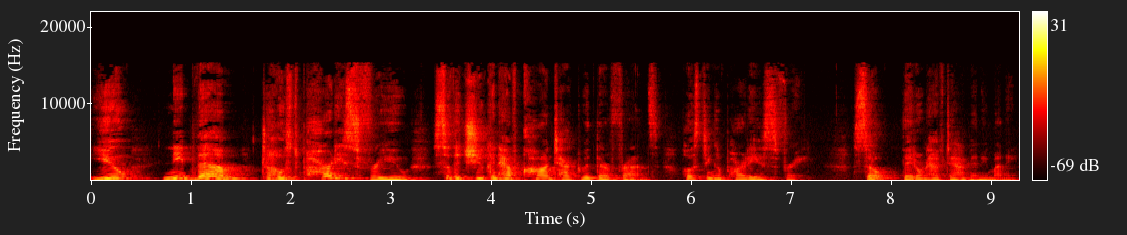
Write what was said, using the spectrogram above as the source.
you need them to host parties for you so that you can have contact with their friends. Hosting a party is free. So they don't have to have any money,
